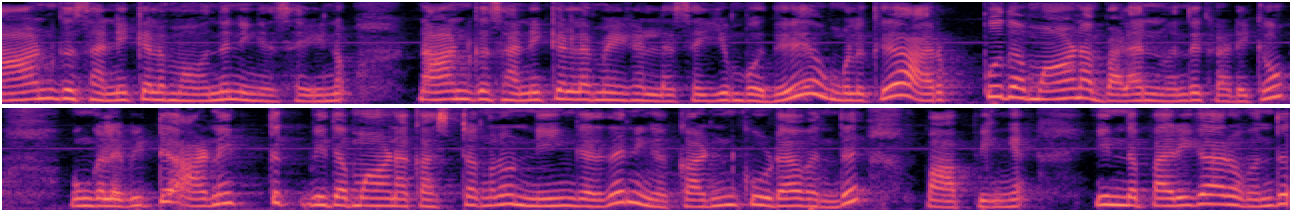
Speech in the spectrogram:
நான்கு சனிக்கிழமை வந்து நீங்கள் செய்யணும். நான்கு சனிக்கிழமைகளில் செய்யும்போது உங்களுக்கு அற்புதமான பலன் வந்து கிடைக்கும். உங்களை விட்டு அனைத்து விதமான கஷ்டங்களும் நீங்கிறத நீங்கள் கண்கூட வந்து பார்ப்பீங்க இந்த பரிகாரம் வந்து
